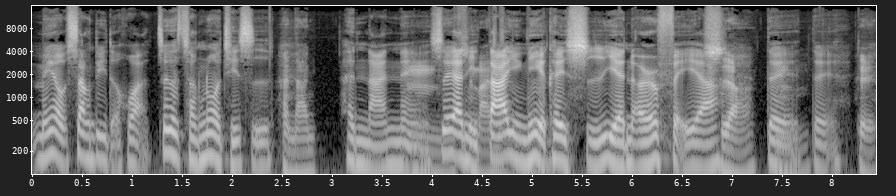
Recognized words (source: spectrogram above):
没有上帝的话，这个承诺其实很难，很难呢。嗯虽然你答应，你也可以食言而肥啊。是啊，对嗯。对。对，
